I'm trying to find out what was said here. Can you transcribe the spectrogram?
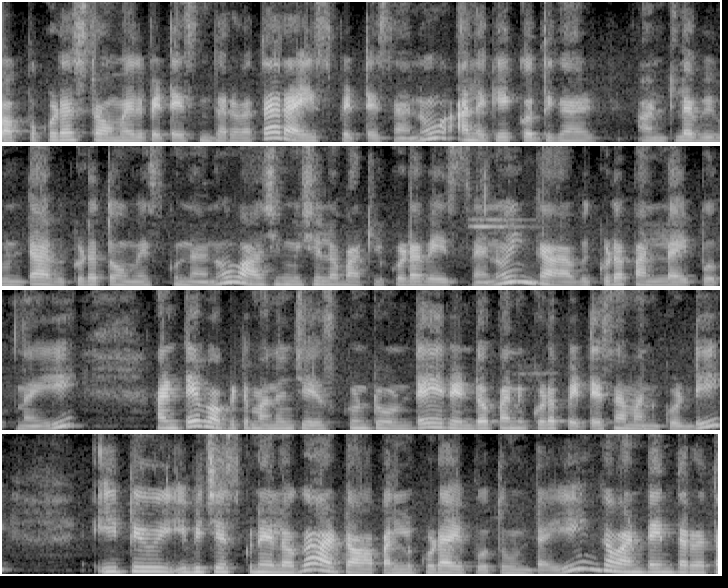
పప్పు కూడా స్టవ్ మీద పెట్టేసిన తర్వాత రైస్ పెట్టేశాను. అలాగే కొద్దిగా అంట్లు అవి ఉంటే అవి కూడా తోమేసుకున్నాను. వాషింగ్ మిషన్లో బట్టలు కూడా వేస్తాను ఇంకా అవి కూడా పనులు అయిపోతున్నాయి. అంటే ఒకటి మనం చేసుకుంటూ ఉంటే రెండో పని కూడా పెట్టేశామనుకోండి ఇటు ఇవి చేసుకునేలోగా అటు ఆ పనులు కూడా అయిపోతూ ఉంటాయి. ఇంకా వంట అయిన తర్వాత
